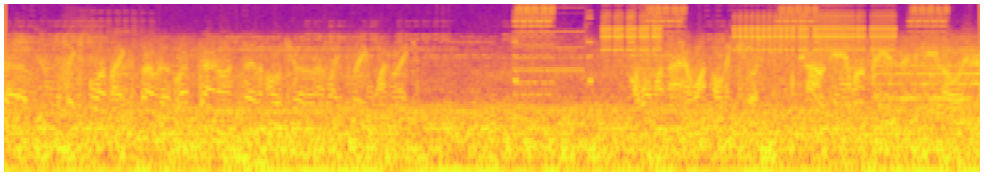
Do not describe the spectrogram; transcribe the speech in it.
6-4 Mike. Left turn on 7, short right. holding short. Okay, we're taking 6. Okay,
